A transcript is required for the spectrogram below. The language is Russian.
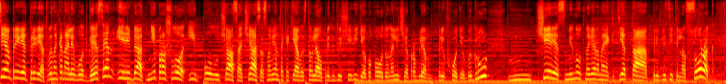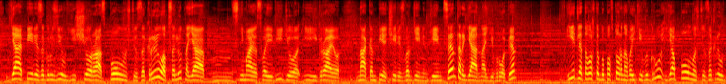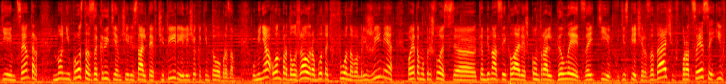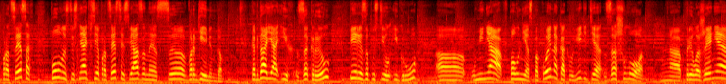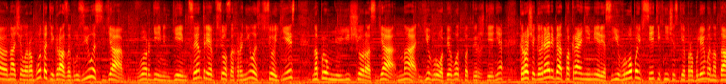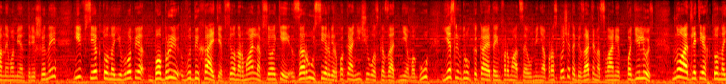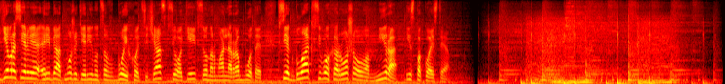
Всем привет-привет! Вы на канале Вот ГСН и, ребят, не прошло и получаса, часа с момента, как я выставлял предыдущее видео по поводу наличия проблем при входе в игру. Через минут, наверное, где-то приблизительно 40 я перезагрузил еще раз, полностью закрыл, абсолютно я снимаю свои видео и играю на компе через Wargaming Game Center, я на Европе. И для того, чтобы повторно войти в игру, я полностью закрыл Center, но не просто закрытием через Alt F4 или еще каким-то образом. У меня он продолжал работать в фоновом режиме, поэтому пришлось э, комбинацией клавиш Ctrl-Delete зайти в диспетчер задач, в процессы и в процессах полностью снять все процессы, связанные с Wargaming. Когда я их закрыл, перезапустил игру, Uh, у меня вполне спокойно, как вы видите, зашло uh, приложение, начало работать, игра загрузилась, я в Wargaming Game центре, все сохранилось, все есть. Напомню еще раз, я на Европе, вот подтверждение. Короче говоря, ребят, по крайней мере, с Европой все технические проблемы на данный момент решены. И все, кто на Европе, бобры, выдыхайте, все нормально, все окей. За ру сервер пока ничего сказать не могу. Если вдруг какая-то информация у меня проскочит, обязательно с вами поделюсь. Ну а для тех, кто на Евросервере, ребят, можете ринуться в бой хоть сейчас, окей, все нормально работает. Всех благ, всего хорошего вам, мира и спокойствия.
